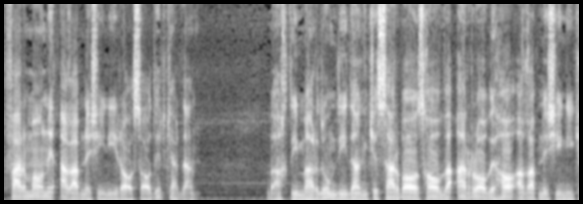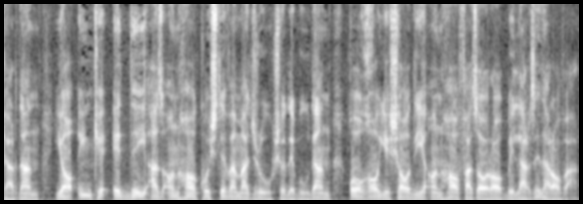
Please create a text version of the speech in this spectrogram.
فرمان عقب نشینی را صادر کردند. وقتی مردم دیدند که سربازها و عرابه ها عقب نشینی کردند یا اینکه عدهای از آنها کشته و مجروح شده بودند قوقای شادی آنها فضا را به لرزه درآورد.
